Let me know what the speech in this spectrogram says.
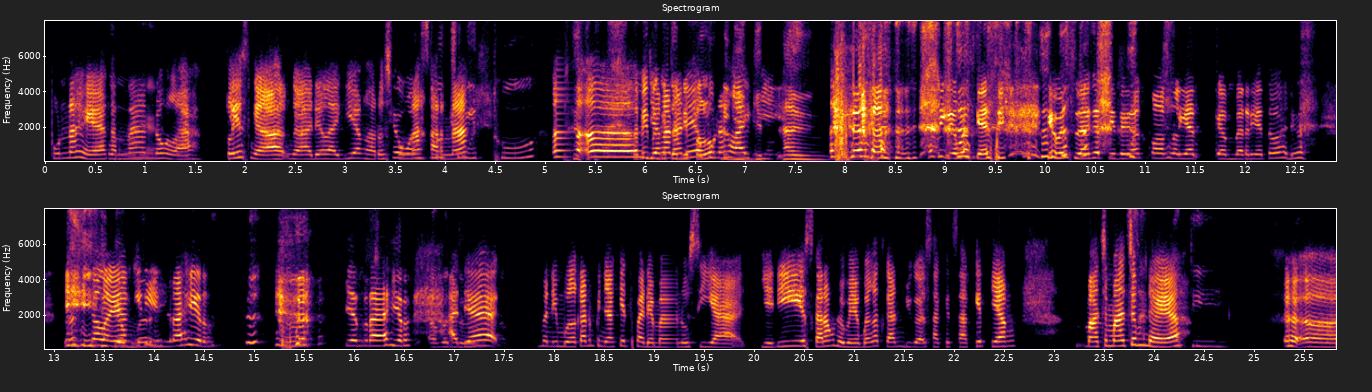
punah ya, Punah karena ya. no lah. Please nggak nggak ada lagi yang harus Hewan punah karena itu. eh, Tapi jangan ada yang punah digigit. lagi. Tapi gemes gak sih? Gemes banget gitu ya kalau ngelihat gambarnya tuh aduh. Terus kalau yang ini terakhir. yang terakhir ada menimbulkan penyakit pada manusia. Jadi sekarang udah banyak banget kan juga sakit-sakit yang macem-macem dah ya. Hati. Eh, eh,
